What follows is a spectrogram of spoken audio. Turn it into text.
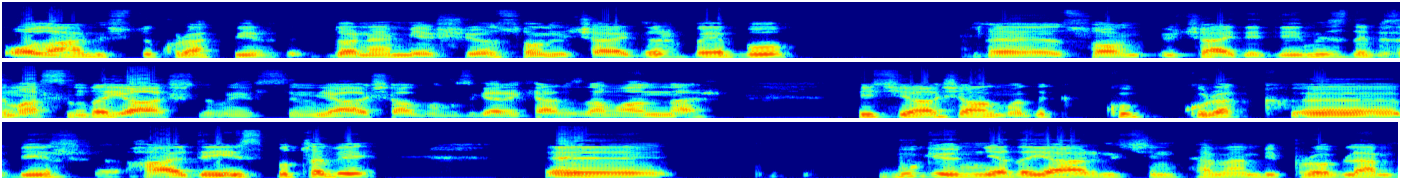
olağanüstü kurak bir dönem yaşıyor son 3 aydır ve bu e, son 3 ay dediğimizde bizim aslında yağışlı mevsim, yağış almamız gereken zamanlar. Hiç yağış almadık, kup kurak e, bir haldeyiz. Bu tabii e, bugün ya da yarın için hemen bir problem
